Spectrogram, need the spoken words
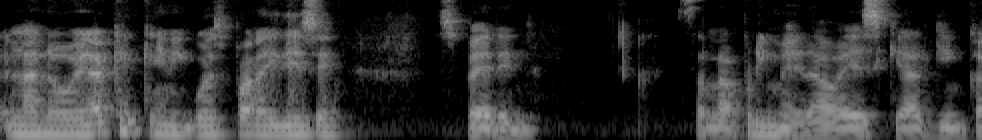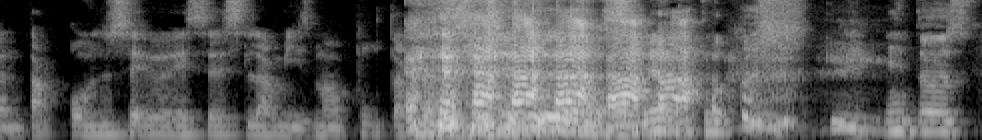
en la novena, que Kanye West para y dice: Esperen. Esta es la primera vez que alguien canta 11 veces la misma puta canción, entonces,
